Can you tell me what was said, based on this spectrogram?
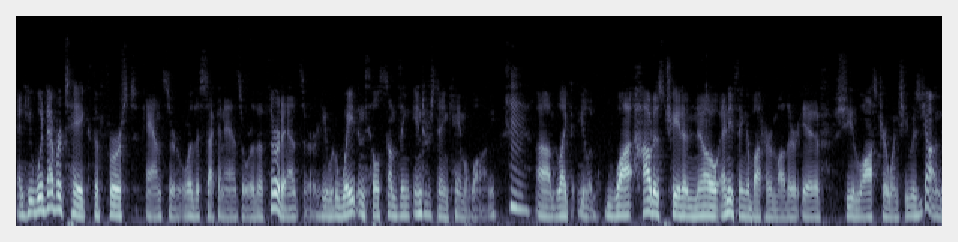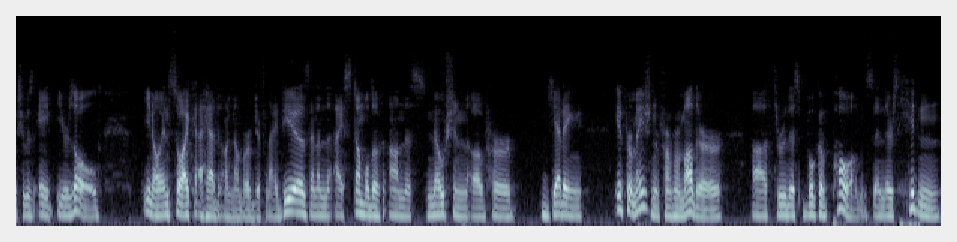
And he would never take the first answer or the second answer or the third answer. He would wait until something interesting came along. Hmm. Um, like, you know, why, how does Cheda know anything about her mother if she lost her when she was young? She was eight years old you know, and so I, I, had a number of different ideas, and then I stumbled on this notion of her getting information from her mother uh, through this book of poems, and there's hidden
